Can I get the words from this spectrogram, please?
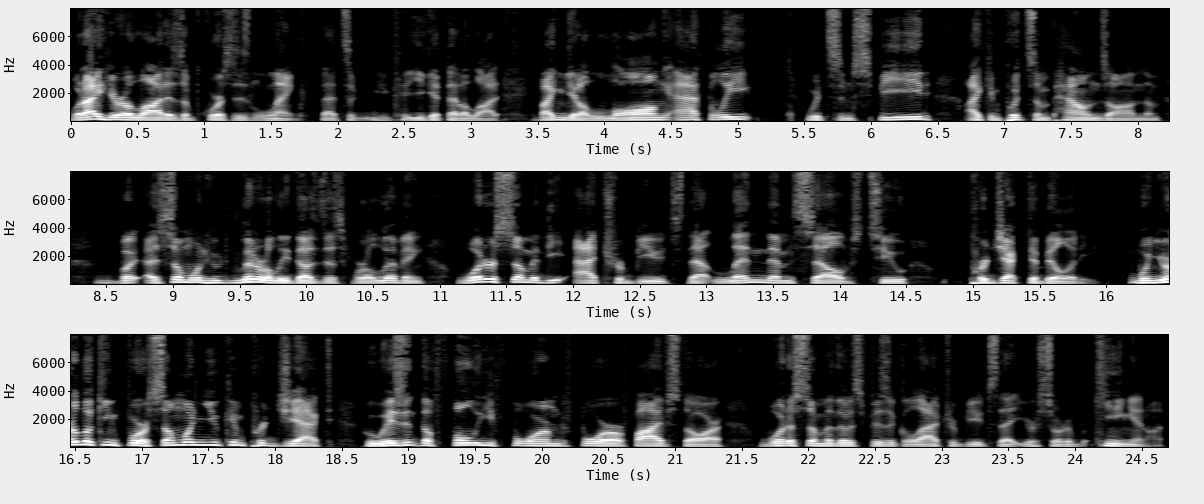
What I hear a lot is of course is length. That's a, you, you get that a lot. If I can get a long athlete with some speed, I can put some pounds on them. But as someone who literally does this for a living, what are some of the attributes that lend themselves to projectability? When you're looking for someone you can project who isn't the fully formed four or five star, what are some of those physical attributes that you're sort of keying in on?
